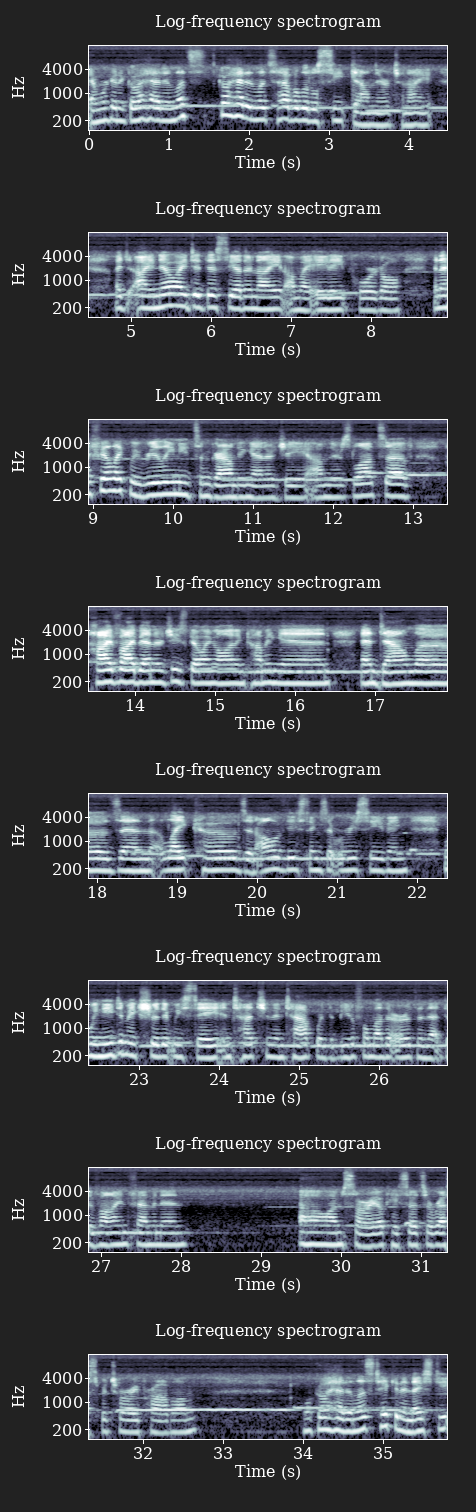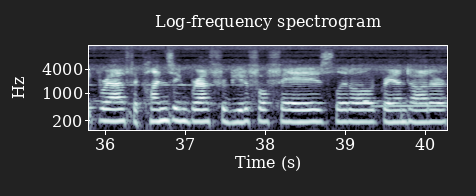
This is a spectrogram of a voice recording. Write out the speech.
And we're going to go ahead and let's go ahead and let's have a little seat down there tonight. I, I know I did this the other night on my 8-8 portal, and I feel like we really need some grounding energy. Um, there's lots of high vibe energies going on and coming in and downloads and light codes and all of these things that we're receiving. We need to make sure that we stay in touch and in tap with the beautiful Mother Earth and that divine feminine. Oh, I'm sorry. Okay, so it's a respiratory problem. We'll go ahead and let's take in a nice deep breath, a cleansing breath for beautiful Faye's little granddaughter.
